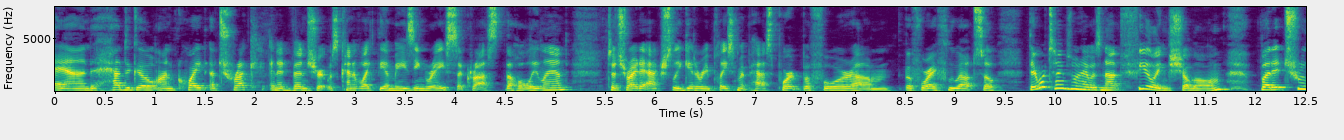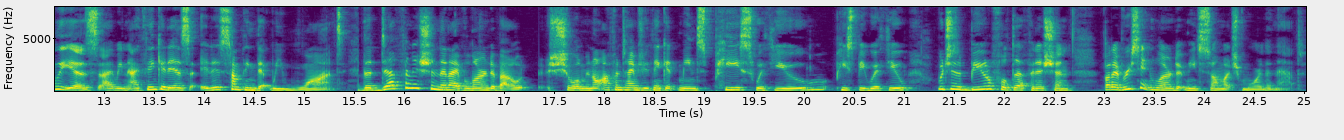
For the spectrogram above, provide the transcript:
and had to go on quite a trek and adventure. It was kind of like the amazing race across the Holy Land to try to actually get a replacement passport before um, before I flew out. So there were times when I was not feeling shalom, but it truly is. I mean, I think it is it is something that we want. The definition that I've learned about shalom, you know, oftentimes you think it means peace with you, peace be with you, which is a beautiful definition, but I've recently learned it means so much more than that.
